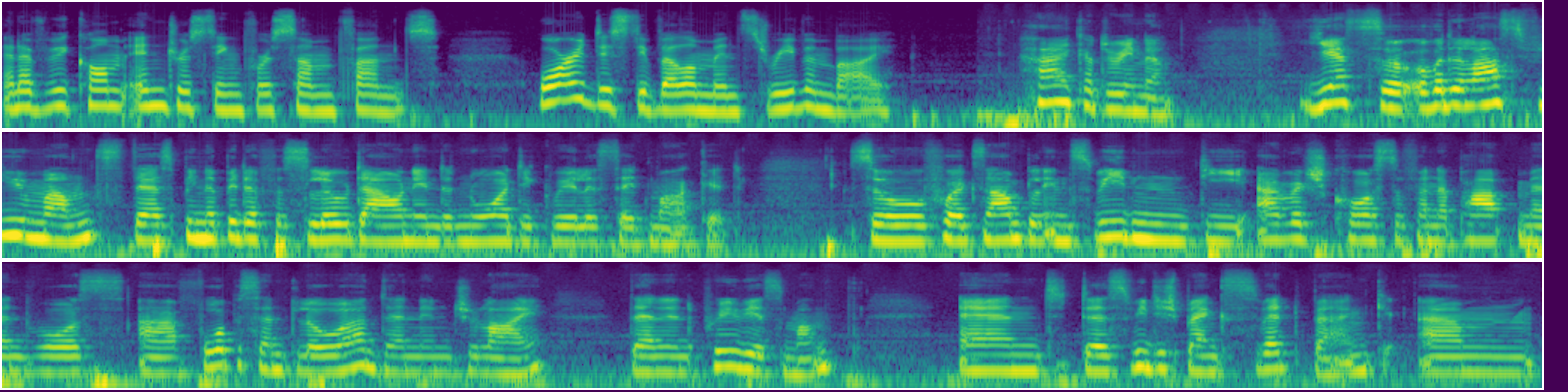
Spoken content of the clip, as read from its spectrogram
and have become interesting for some funds. What are these developments driven by? Hi, Katarina. Yes, so over the last few months, there's been a bit of a slowdown in the Nordic real estate market. So, for example, in Sweden, the average cost of an apartment was uh, 4% lower than in July than in the previous month. And the Swedish bank Swedbank um,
